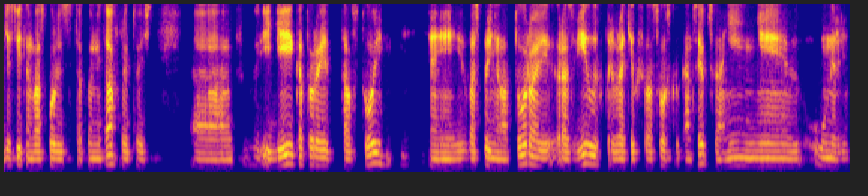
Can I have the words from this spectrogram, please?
действительно воспользоваться такой метафорой, то есть идеи, которые Толстой и воспринял от Тора, развил их, превратил в философскую концепцию, они не умерли.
